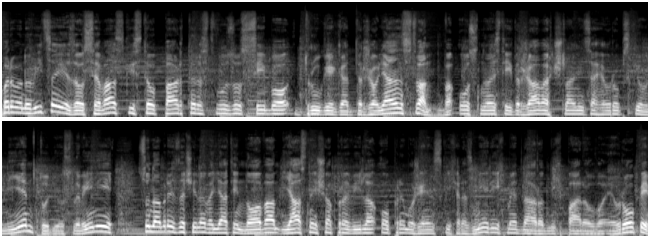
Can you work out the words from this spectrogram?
Prva novica je za vse vas, ki ste v partnerstvu z osebo drugega državljanstva. V 18 državah članicah Evropske unije, tudi v Sloveniji, so namreč začela veljati nova, jasnejša pravila o premoženskih razmerjih mednarodnih parov v Evropi.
